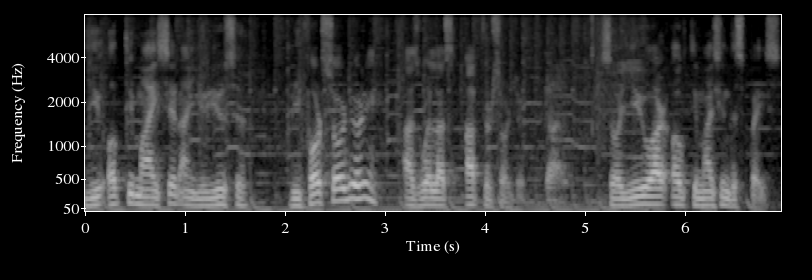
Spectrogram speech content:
you optimize it and you use it before surgery as well as after surgery. Got it. So you are optimizing the space.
